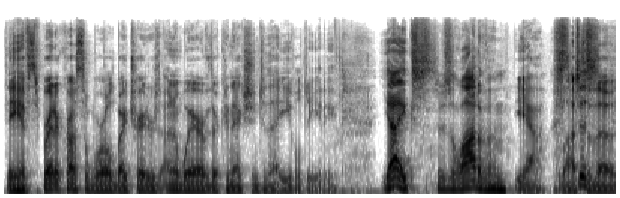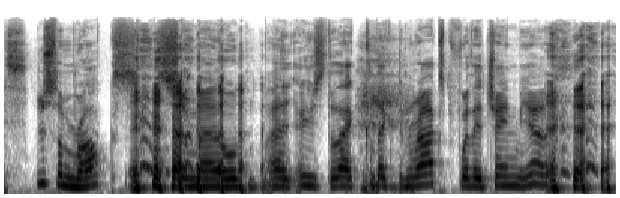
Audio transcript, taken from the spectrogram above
they have spread across the world by traders unaware of their connection to that evil deity. Yikes! There's a lot of them. Yeah, lots just- of those. Just some rocks. some uh, old. I, I used to like collecting rocks before they chained me up.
